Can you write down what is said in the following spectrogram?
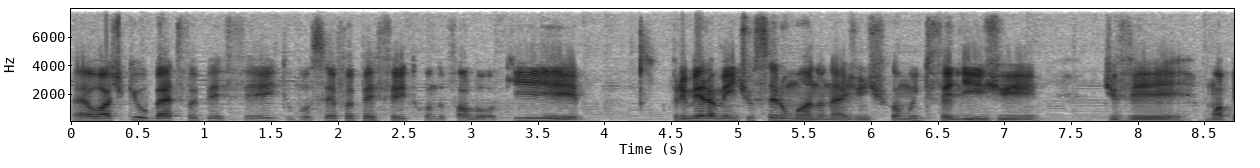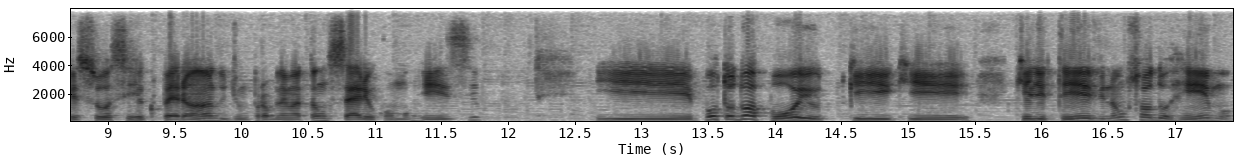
É, eu acho que o Beto foi perfeito, você foi perfeito quando falou que, primeiramente, o ser humano, né? A gente fica muito feliz de, de ver uma pessoa se recuperando de um problema tão sério como esse. E por todo o apoio que, que, que ele teve, não só do Remo,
